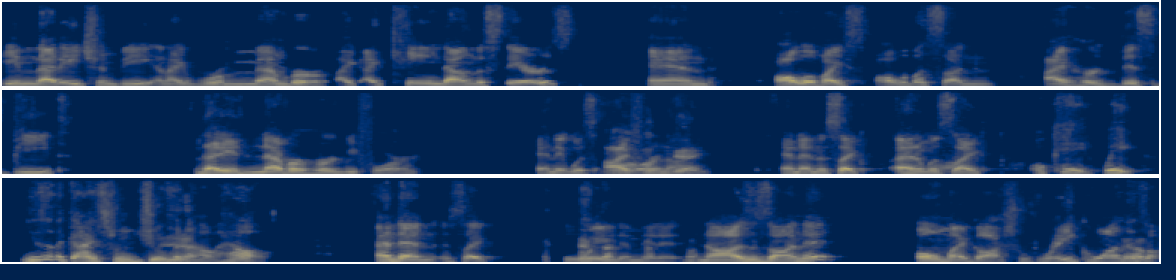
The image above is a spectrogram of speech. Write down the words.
in that HMV, and I remember I, I came down the stairs, and all of I all of a sudden I heard this beat that I had never heard before, and it was oh, "Eye for okay. an Eye," and then it's like, and it was wow. like, okay, wait, these are the guys from Juvenile yeah. Hell, and then it's like, wait a minute, Nas is on it. Oh my gosh, Raekwon yep. is on.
